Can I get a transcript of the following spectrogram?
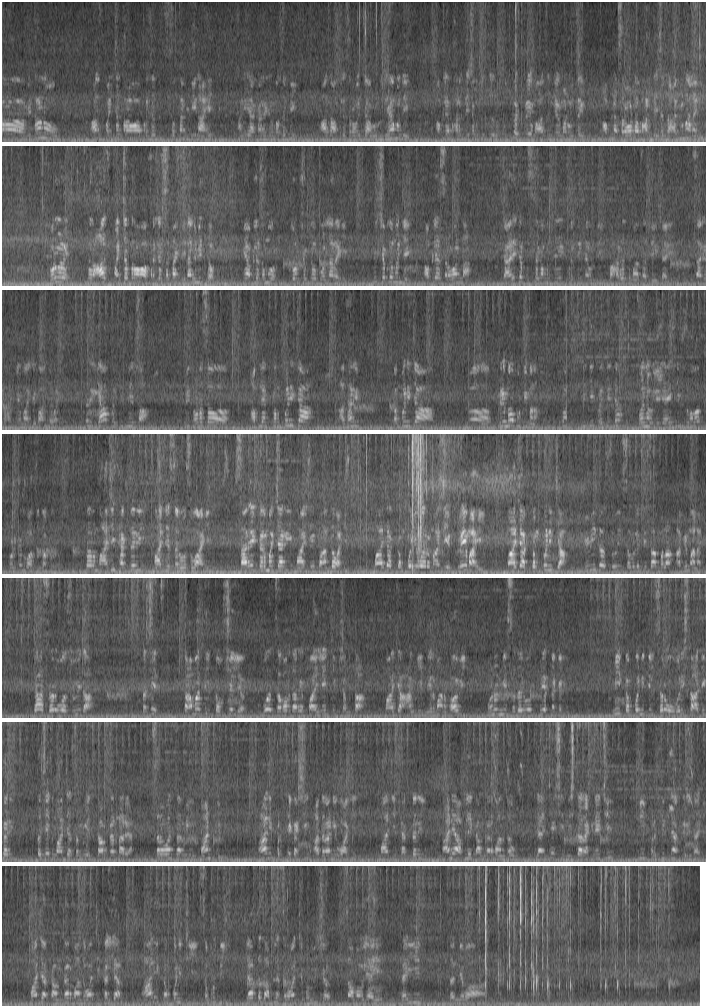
तर मित्रांनो आज पंच्याहत्तरावा प्रजासत्ताक दिन आहे आणि या कार्यक्रमासाठी आज आपल्या सर्वांच्या हृदयामध्ये आपल्या भारत देशाबद्दलचं उत्कट प्रेम आज निर्माण होत आहे आपल्या सर्वांना भारत देशाचा अभिमान आहे. बरोबर आहे? तर आज पंच्याहत्तरावा प्रजासत्ताक दिनानिमित्त मी आपल्यासमोर दोन शब्द बोलणार आहे. ते शब्द म्हणजे आपल्या सर्वांना शाळेच्या पुस्तकामध्ये एक प्रतिज्ञा होती भारत माझा देश आहे सारे भारतीय माझे बांधव आहे तर या प्रतिज्ञेचा मी थोडंसं आपल्या कंपनीच्या आधारित कंपनीच्या प्रेमापोटी म्हणा तर मी जी प्रतिज्ञा बनवलेली आहे ती मी तुम्हाला थोडक्यात वाचून दाखवतो. तर माझी फॅक्टरी माझे सर्वस्व आहे सारे कर्मचारी माझे बांधव आहेत माझ्या कंपनीवर माझे प्रेम आहे माझ्या कंपनीच्या विविध सोयी सवलतीचा मला अभिमान आहे. त्या सर्व सुविधा तसेच कामातील कौशल्य व जबाबदारी पाळण्याची क्षमता माझ्या अंगी निर्माण व्हावी म्हणून मी सदैव प्रयत्न करीन. मी कंपनीतील सर्व वरिष्ठ अधिकारी तसेच माझ्या समवेत काम करणाऱ्या सर्वांचा मी मान ठेवी आणि प्रत्येकाशी आदराने वागेन. माझी फॅक्टरी आणि आपले कामगार बांधव यांच्याशी निष्ठा राखण्याची मी प्रतिज्ञा करीत आहे. माझ्या कामगार बांधवाचे कल्याण आणि कंपनीची समृद्धी यातच आपल्या सर्वांचे भविष्य सामावले आहे. जय हिंद. धन्यवाद.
